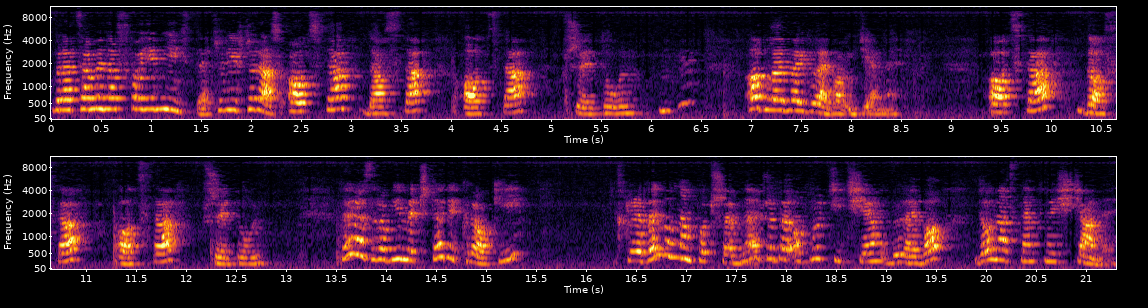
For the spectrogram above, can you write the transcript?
Wracamy na swoje miejsce, czyli jeszcze raz odstaw, dostaw, odstaw, przytul. Mhm. Od lewej w lewo idziemy. Odstaw, dostaw, odstaw, przytul. Teraz robimy cztery kroki, które będą nam potrzebne, żeby odwrócić się w lewo do następnej ściany.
